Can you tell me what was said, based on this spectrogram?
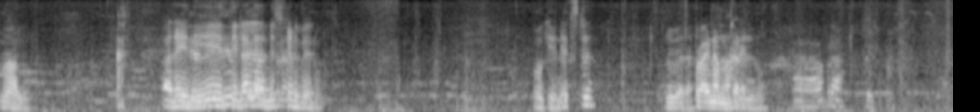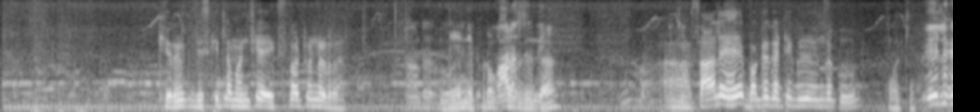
నాలుగు. అరే ఇది తినలేదు బిస్కెట్ పేరు. ఓకే నెక్స్ట్. కిరణ్ బిస్కెట్ల మంచిగా ఎక్స్పర్ట్ ఉన్నాడు రా నేను ఎప్పుడో ఒకసారి తింటా. సాలే బగ్గ గట్టి గుందకు ఓకే. వీళ్ళకి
